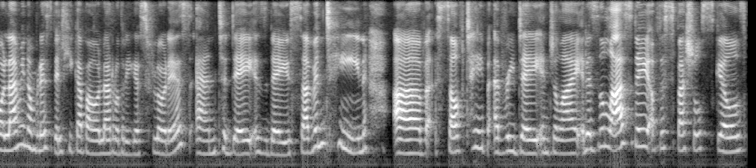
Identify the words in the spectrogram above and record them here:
Hola, mi nombre es Belgica Paola Rodriguez Flores, and today is day 17 of Self Tape Every Day in July. It is the last day of the special skills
